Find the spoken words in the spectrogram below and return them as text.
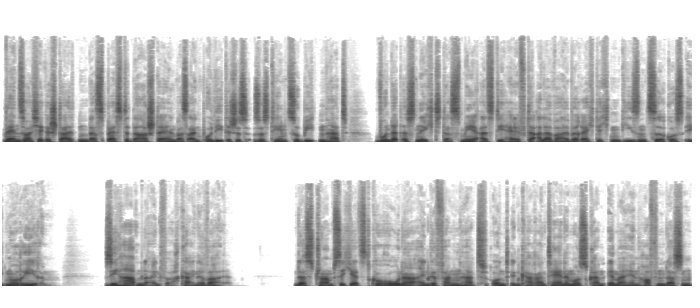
Wenn solche Gestalten das Beste darstellen, was ein politisches System zu bieten hat, wundert es nicht, dass mehr als die Hälfte aller Wahlberechtigten diesen Zirkus ignorieren. Sie haben einfach keine Wahl. Dass Trump sich jetzt Corona eingefangen hat und in Quarantäne muss, kann immerhin hoffen lassen,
